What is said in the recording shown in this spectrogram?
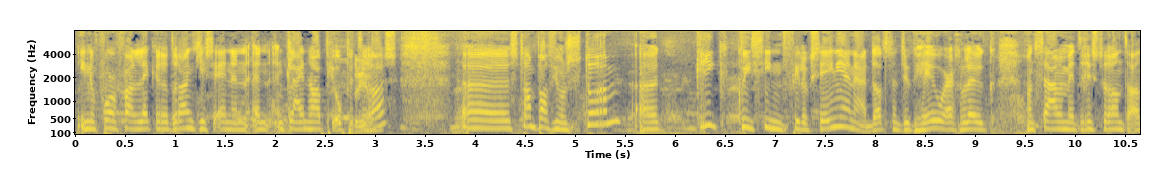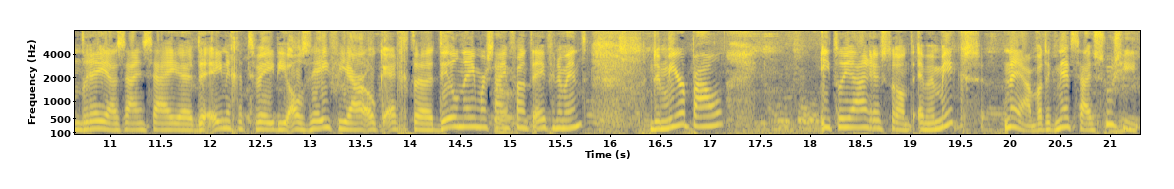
in de vorm van lekkere drankjes en een, een, een klein hapje op het terras. strandpaviljoen Storm, Griek Cuisine Philoxenia. Nou, dat is natuurlijk heel erg leuk. Want samen met restaurant Andrea zijn zij uh, de enige twee die al zeven jaar ook echt uh, deelnemers zijn van het evenement. De Meerpaal, Italiaan restaurant MMX. Nou ja, wat ik net zei, Sushi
